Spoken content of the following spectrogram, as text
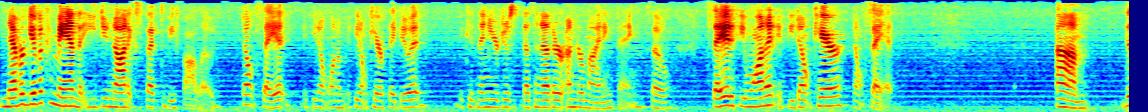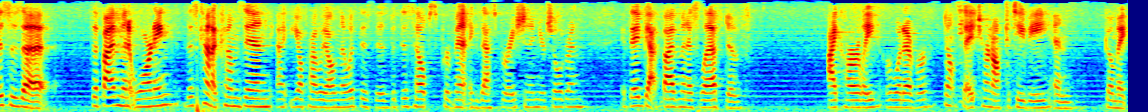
never give a command that you do not expect to be followed. Don't say it if you don't want them, if you don't care if they do it, because then you're just that's another undermining thing. So say it if you want it. If you don't care, don't say it. Um, this is a the five minute warning. This kind of comes in. Uh, y'all probably all know what this is, but this helps prevent exasperation in your children. If they've got five minutes left of iCarly or whatever, don't say turn off the TV and go make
